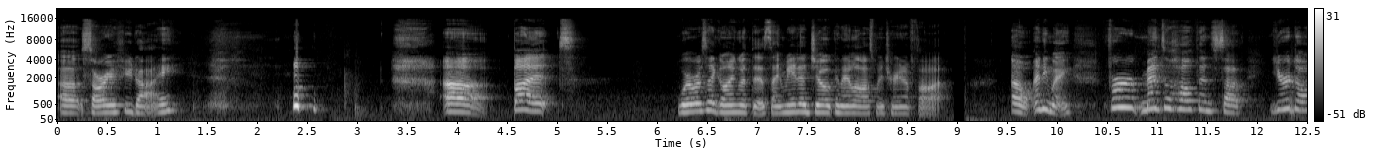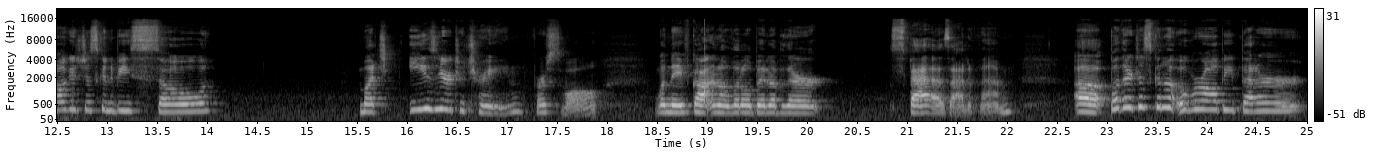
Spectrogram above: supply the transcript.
Uh, sorry if you die. uh, but where was I going with this? I made a joke and I lost my train of thought. Oh, anyway, for mental health and stuff, your dog is just going to be so much easier to train, first of all, when they've gotten a little bit of their spaz out of them. Uh, but they're just to overall be better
